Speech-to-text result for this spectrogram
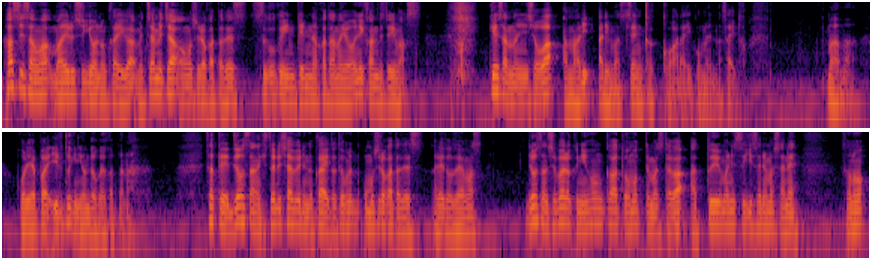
ハッシーさんはマイル修行の回がめちゃめちゃ面白かったです。すごくインテリな方のように感じています。K さんの印象はあまりありません。かっこ笑いごめんなさいと。まあまあ、これやっぱりいる時に読んだ方がよかったな。さて、ジョーさん一人喋りの回とても面白かったです。ありがとうございます。ジョーさんしばらく日本かと思ってましたが、あっという間に過ぎ去りましたね。その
